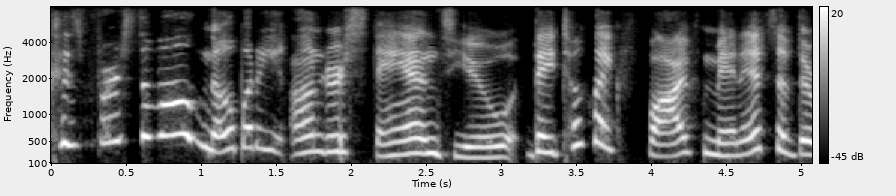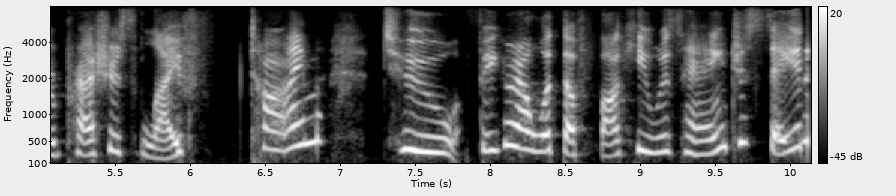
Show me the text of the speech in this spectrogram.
Because, first of all, nobody understands you. They took like five minutes of their precious lifetime to figure out what the fuck he was saying. Just say it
